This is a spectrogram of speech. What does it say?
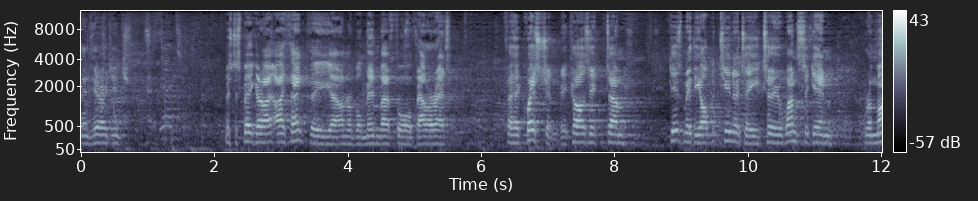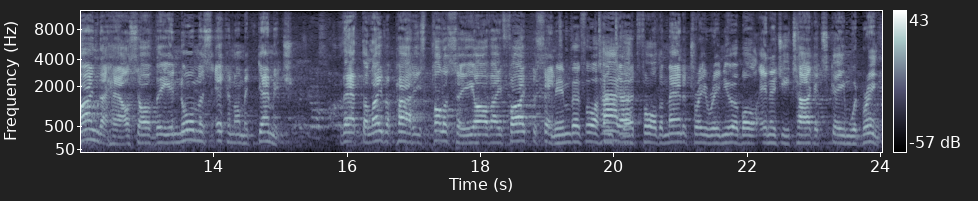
and Heritage. Mr Speaker, I, I thank the uh, honourable member for Ballarat for her question because it um, gives me the opportunity to once again remind the House of the enormous economic damage that the Labor Party's policy of a 5 per cent target for the mandatory renewable energy target scheme would bring.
